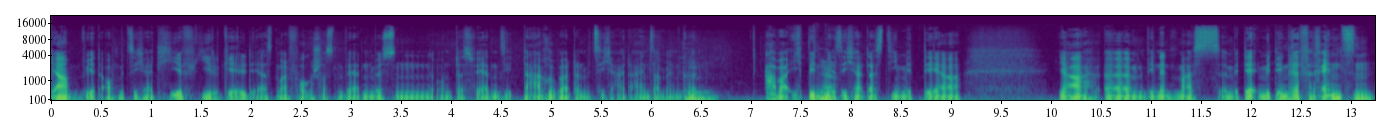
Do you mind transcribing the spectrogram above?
ja, wird auch mit Sicherheit hier viel Geld erstmal vorgeschossen werden müssen und das werden sie darüber dann mit Sicherheit einsammeln können. Mhm. Aber ich bin ja. mir sicher, dass die mit der, ja, ähm, wie nennt man es, mit, mit den Referenzen,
